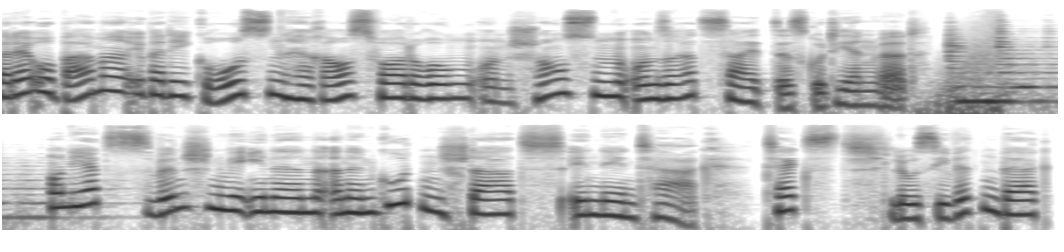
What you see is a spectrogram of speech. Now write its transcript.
bei der Obama über die großen Herausforderungen und Chancen unserer Zeit diskutieren wird. Und jetzt wünschen wir Ihnen einen guten Start in den Tag. Text Lucy Wittenberg,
